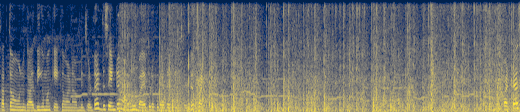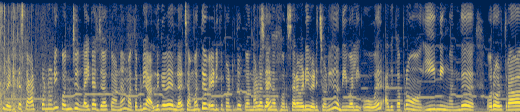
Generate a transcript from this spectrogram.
சத்தம் அவனுக்கு அதிகமாக கேட்க வேணாம் அப்படின்னு சொல்லிட்டு அட் த சேம் டைம் அவனும் பயப்படக்கூடாது அப்படின்னு சொல்லிட்டு பட் பட்டாசு வெடிக்க ஸ்டார்ட் பண்ணோன்னே கொஞ்சம் லைட்டாக ஜர்க் ஆனால் மற்றபடி அழுகவே இல்லை. சமத்த வேடிக்கை பட்டுட்டு உட்காந்து அவ்வளோதாங்க ஒரு சரவடி வெடிச்சோடனே தீபாவளி ஓவர் அதுக்கப்புறம் ஈவினிங் வந்து ஒரு ஒருத்தராக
